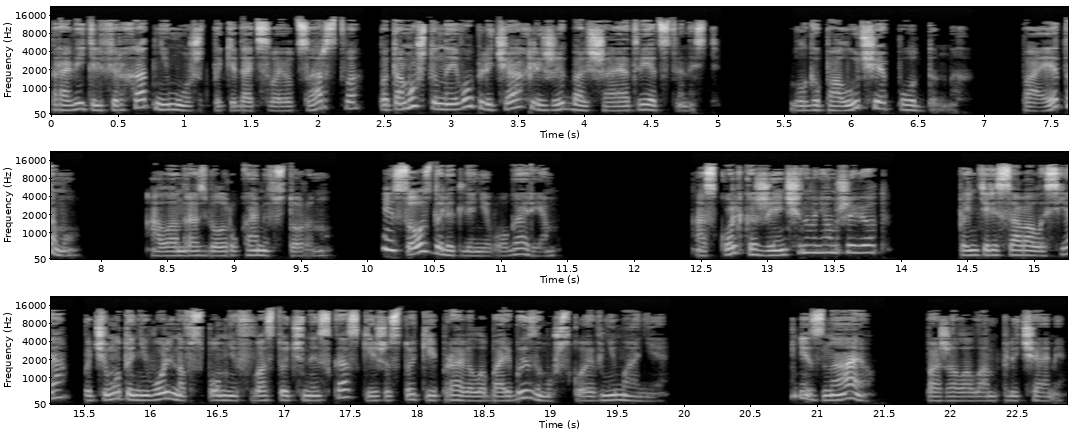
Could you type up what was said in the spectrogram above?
Правитель Ферхат не может покидать свое царство, потому что на его плечах лежит большая ответственность. Благополучие подданных. Поэтому, Алан развел руками в сторону, и создали для него гарем. А сколько женщин в нем живет? Поинтересовалась я, почему-то невольно вспомнив восточные сказки и жестокие правила борьбы за мужское внимание. «Не знаю», — пожал Алан плечами.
